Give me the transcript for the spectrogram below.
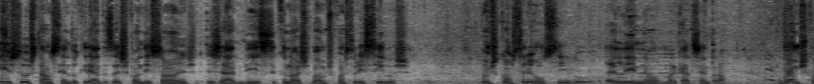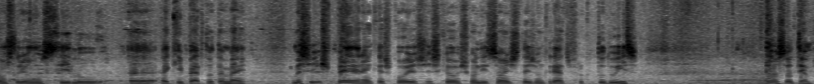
Isto estão sendo criadas as condições. Já disse que nós vamos construir silos. Vamos construir um silo ali no Mercado Central. Vamos construir um silo uh, aqui perto também. Mas esperem que as coisas, que as condições estejam criadas, porque tudo isso tem o seu tempo.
